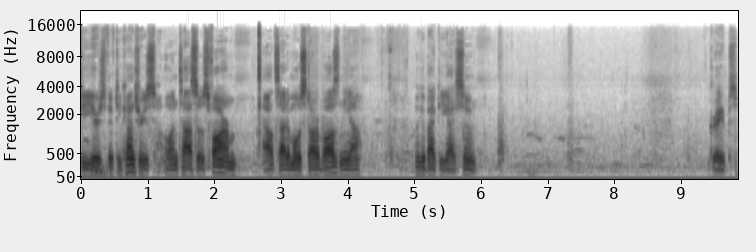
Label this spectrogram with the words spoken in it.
Fifty years, fifty countries on Tasso's farm outside of Mostar, Bosnia. We'll get back to you guys soon. Grapes.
